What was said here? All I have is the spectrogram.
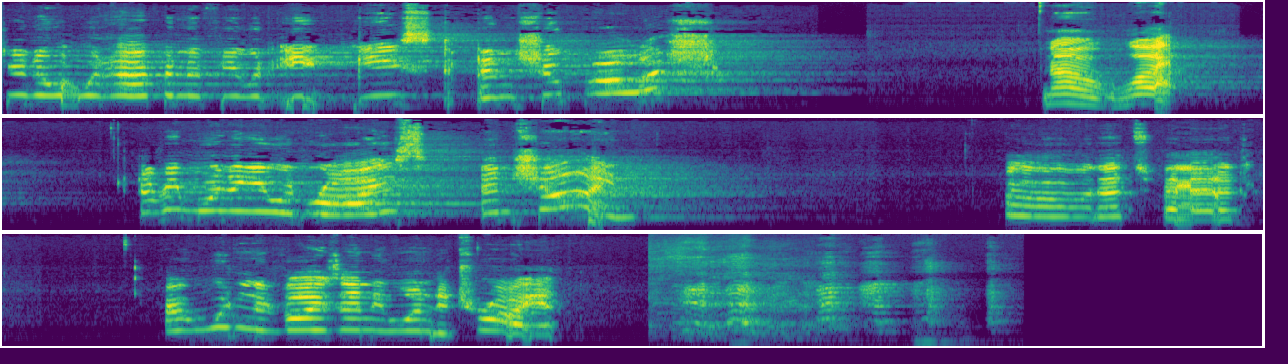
Do you know what would happen if you would eat yeast and shoe polish? No, what? Every morning you would rise and shine. Oh, that's bad. I wouldn't advise anyone to try it.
